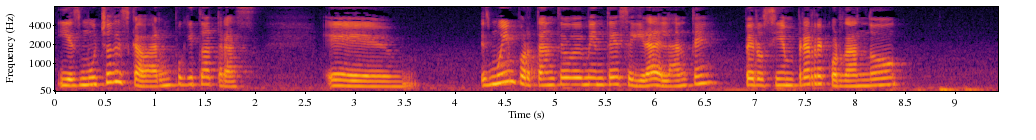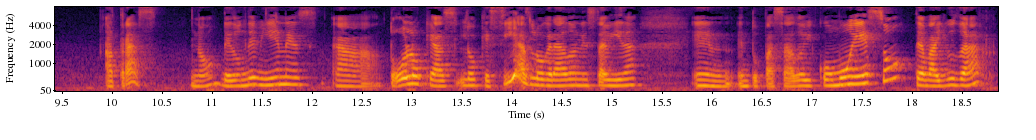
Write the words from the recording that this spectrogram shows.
y es mucho de excavar un poquito atrás. Eh, es muy importante, obviamente, seguir adelante, pero siempre recordando atrás, ¿no? De dónde vienes, todo lo que, has, lo que sí has logrado en esta vida, en, en tu pasado, y cómo eso te va a ayudar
